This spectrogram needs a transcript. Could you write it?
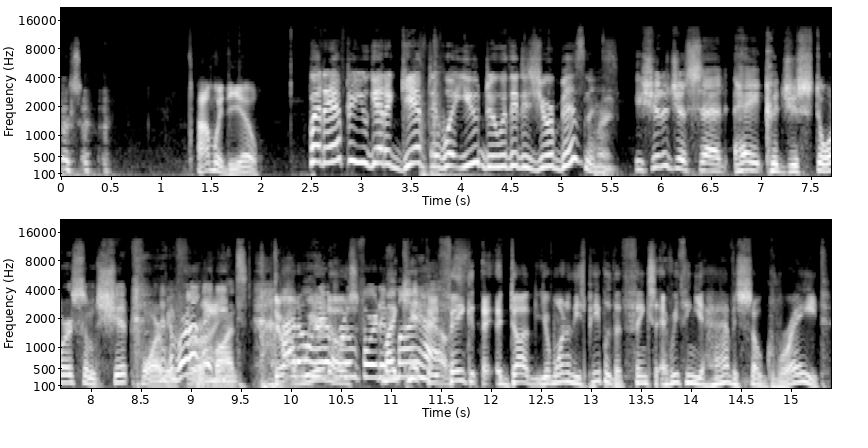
I'm with you. But after you get a gift, what you do with it is your business. He should have just said, "Hey, could you store some shit for me for a month?" There I are don't have weirdos. room for it in My my, kid- they house. They think, uh, Doug, you're one of these people that thinks everything you have is so great.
